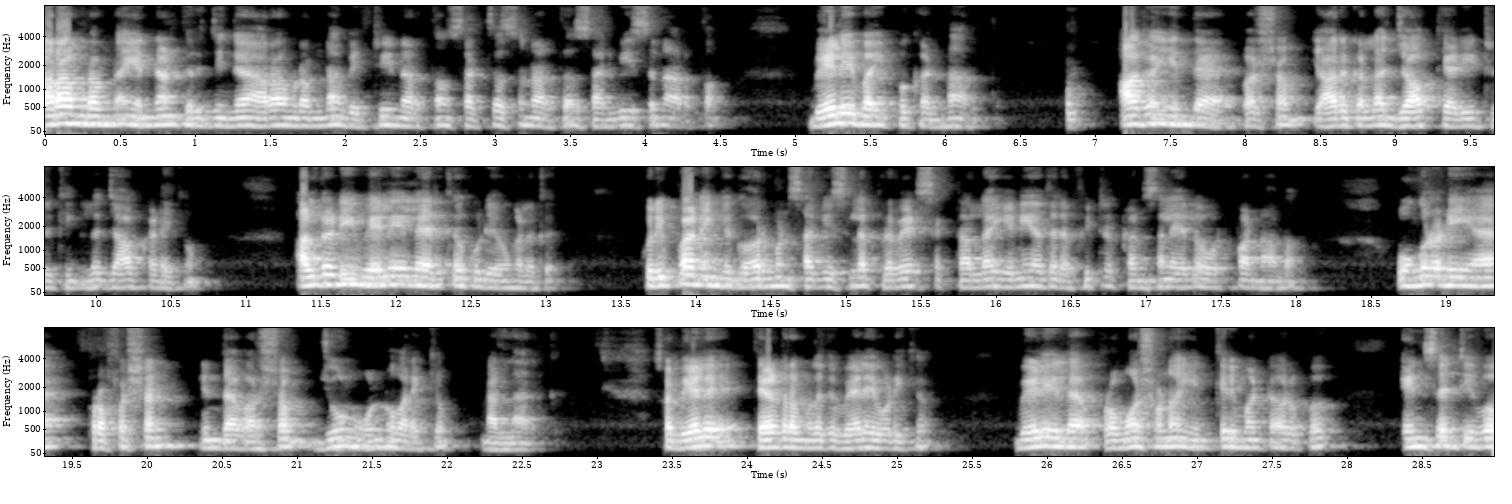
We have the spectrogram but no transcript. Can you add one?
ஆறாம் இடம்னா என்னன்னு தெரிஞ்சுங்க. ஆறாம் இடம்னா வெற்றின்னு அர்த்தம் சக்ஸஸ்ன்னு அர்த்தம் சர்வீஸ்னு அர்த்தம் வேலை வாய்ப்புகள்னு அர்த்தம். ஆக இந்த வருஷம் யாருக்கெல்லாம் ஜாப் தேடிட்டு இருக்கீங்களோ ஜாப் கிடைக்கும். ஆல்ரெடி வேலையில் இருக்கக்கூடியவங்களுக்கு குறிப்பாக நீங்கள் கவர்மெண்ட் சர்வீஸில் ப்ரைவேட் செக்டரில் எனி அதர் ஃபிட்டர் கன்சலையில் ஒர்க் பண்ணாலும் உங்களுடைய ப்ரொஃபஷன் இந்த வருஷம் ஜூன் ஒன்று வரைக்கும் நல்லா இருக்குது ஸோ வேலை தேடுறவங்களுக்கு வேலை ஒடிக்கும் வேலையில் ப்ரொமோஷனும் இன்க்ரிமெண்ட்டும் இருக்கும். இன்சென்டிவோ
